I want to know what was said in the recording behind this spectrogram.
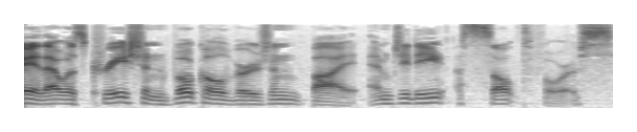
Okay, that was Creation Vocal Version by MGD Assault Force.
